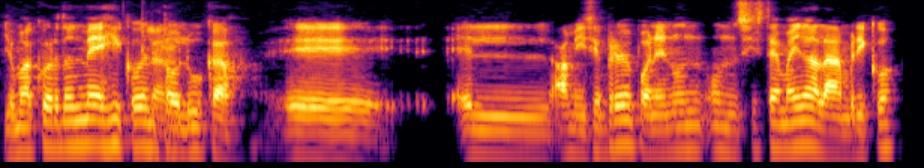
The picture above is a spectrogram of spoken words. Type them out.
Yo me acuerdo en México, en Toluca, eh, el, a mí siempre me ponen un, un, sistema inalámbrico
